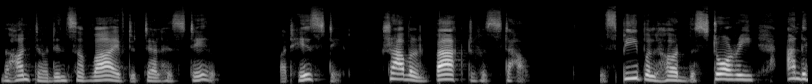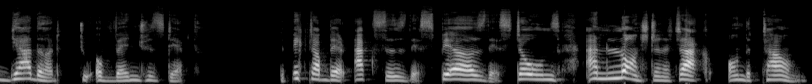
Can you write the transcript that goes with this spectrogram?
The hunter didn't survive to tell his tale, but his tale traveled back to his town. His people heard the story and they gathered to avenge his death. They picked up their axes, their spears, their stones, and launched an attack on the town,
